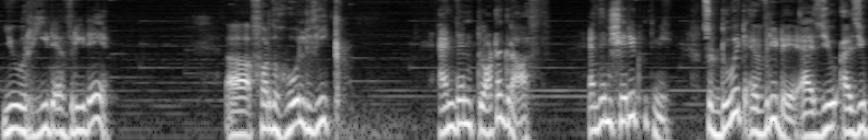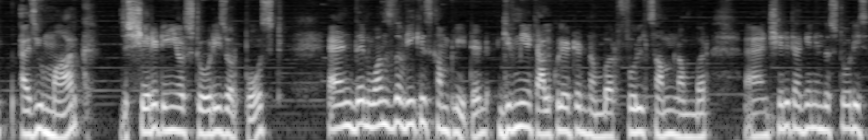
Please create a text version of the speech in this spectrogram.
you read every day uh, for the whole week. And then plot a graph and then share it with me so do it every day as you as you as you mark just share it in your stories or post. And then once the week is completed give me a calculated number full sum number and share it again in the stories.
